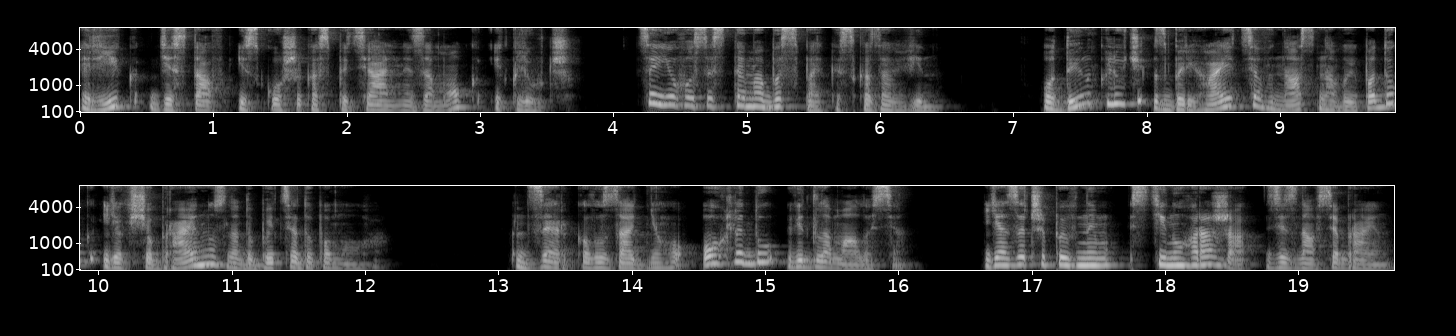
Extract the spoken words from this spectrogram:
Рік дістав із кошика спеціальний замок і ключ. Це його система безпеки, сказав він. Один ключ зберігається в нас на випадок, якщо Брайану знадобиться допомога. Дзеркало заднього огляду відламалося. Я зачепив ним стіну гаража, зізнався Брайан.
